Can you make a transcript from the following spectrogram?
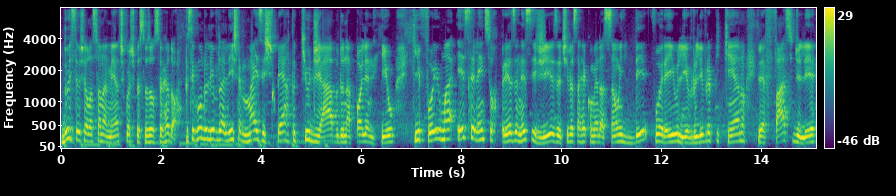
dos seus relacionamentos com as pessoas ao seu redor. O segundo livro da lista é Mais Esperto que o Diabo, do Napoleon Hill, que foi uma excelente surpresa nesses dias, eu tive essa recomendação e devorei o livro. O livro é pequeno, ele é fácil de ler,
